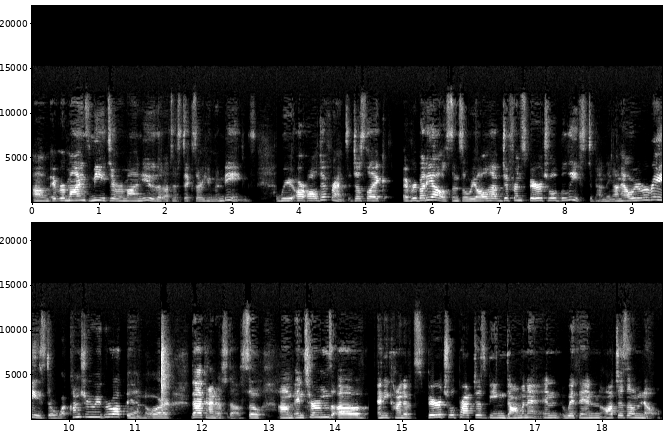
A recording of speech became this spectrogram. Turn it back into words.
Um, it reminds me to remind you that autistics are human beings. We are all different, just like everybody else. And so we all have different spiritual beliefs depending on how we were raised or what country we grew up in or that kind of stuff. So, um, in terms of any kind of spiritual practice being dominant in within autism, no.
